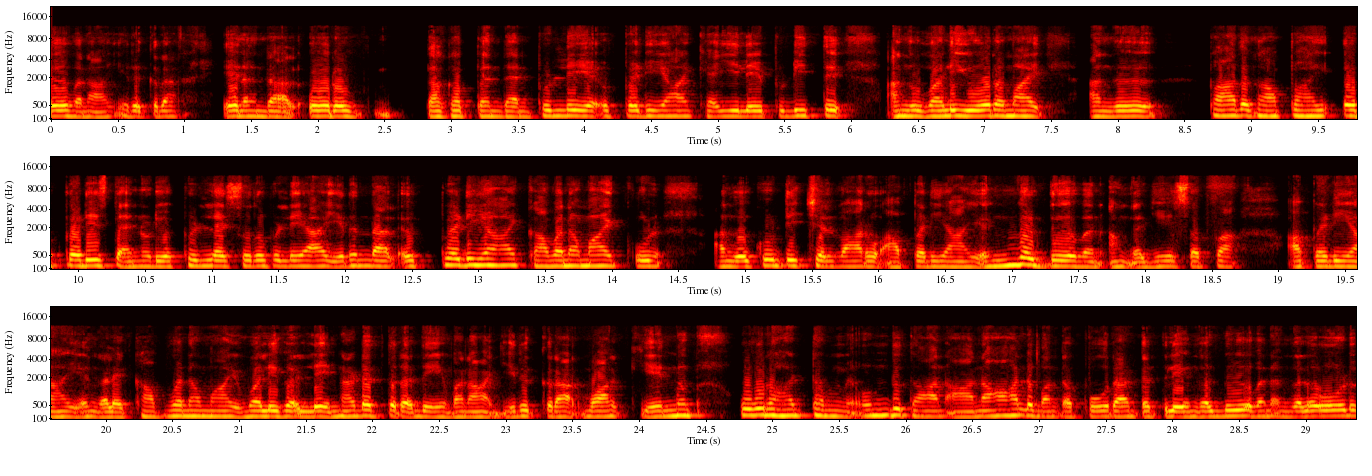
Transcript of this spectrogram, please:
தேவனாய் இருக்கிறார். ஏனென்றால் ஒரு தகப்பன் தன் பிள்ளையை எப்படியாய் கையிலே பிடித்து அங்கு வழியோரமாய் அங்கு பாதுகாப்பாய் எப்படி தன்னுடைய பிள்ளை சிறு பிள்ளையாய் இருந்தால் எப்படியாய் கவனமாய் கூ- அங்கு கூட்டிச் செல்வாரோ அப்படியாய் எங்கள் தேவன் அங்க ஏசப்பா அப்படியா? எங்களை கவனமாய் வழிகளிலே நடத்துகிற தேவனாய் இருக்கிறார். வாழ்க்கை என்னும் போராட்டம் உண்டு தான் ஆனாலும் அந்த போராட்டத்தில் எங்கள் தேவனங்களோடு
